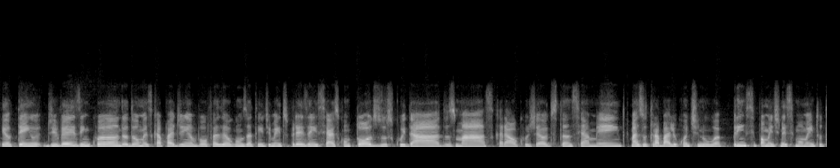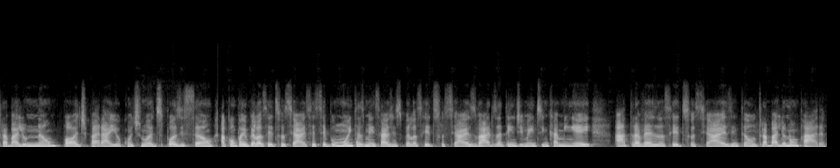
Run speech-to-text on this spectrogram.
Eu tenho, de vez em quando, eu dou uma escapadinha, vou fazer alguns atendimentos presenciais com todos os cuidados, máscara, álcool gel, distanciamento, mas o trabalho continua, principalmente nesse momento, o trabalho não pode parar e eu continuo à disposição, acompanho pelas redes sociais, recebo muitas mensagens pelas redes sociais, vários atendimentos encaminhei através das redes sociais, então o trabalho não para.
